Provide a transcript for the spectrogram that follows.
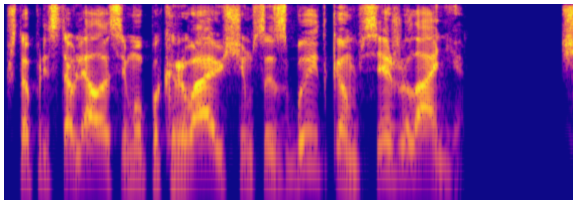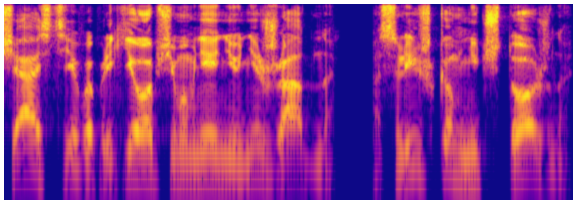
что представлялось ему покрывающим с избытком все желания? Счастье, вопреки общему мнению, не жадно, а слишком ничтожно,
